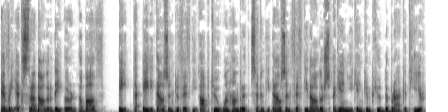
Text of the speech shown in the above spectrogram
every extra dollar they earn above 80,000 to 50 up to $170,050. Again, you can compute the bracket here.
